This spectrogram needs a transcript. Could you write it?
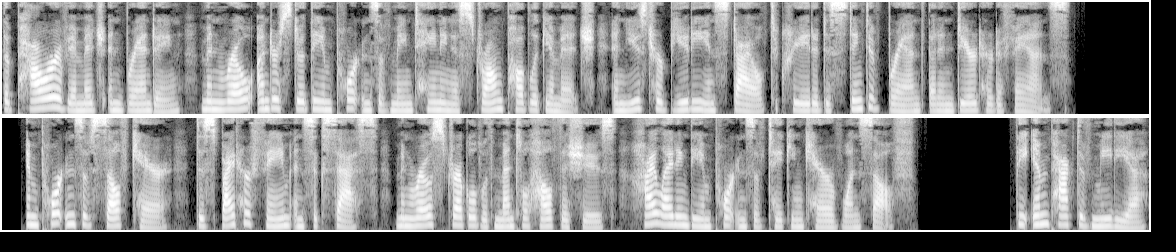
The power of image and branding, Monroe understood the importance of maintaining a strong public image and used her beauty and style to create a distinctive brand that endeared her to fans. Importance of self-care Despite her fame and success, Monroe struggled with mental health issues, highlighting the importance of taking care of oneself. The impact of media,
